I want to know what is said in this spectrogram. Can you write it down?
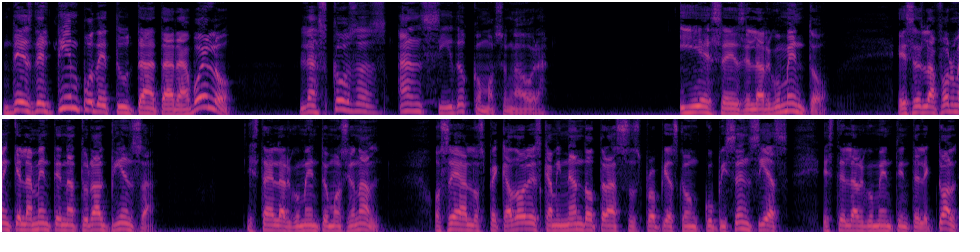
desde el tiempo de tu tatarabuelo, las cosas han sido como son ahora. Y ese es el argumento. Esa es la forma en que la mente natural piensa. Está el argumento emocional o sea, los pecadores caminando tras sus propias concupiscencias. Este es el argumento intelectual.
